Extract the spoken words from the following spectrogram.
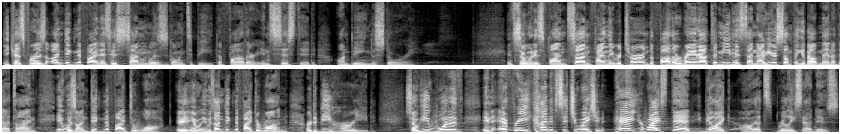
Because for as undignified as his son was going to be, the father insisted on being the story. And so when his son finally returned, the father ran out to meet his son. Now, here's something about men at that time it was undignified to walk, it was undignified to run or to be hurried. So he would have, in every kind of situation, hey, your wife's dead. He'd be like, oh, that's really sad news.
